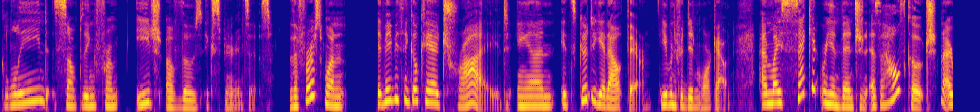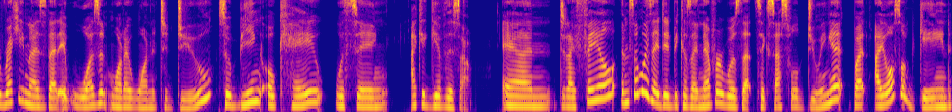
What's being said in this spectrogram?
gleaned something from each of those experiences. The first one it made me think, okay, I tried and it's good to get out there, even if it didn't work out. And my second reinvention as a health coach, I recognized that it wasn't what I wanted to do. So being okay with saying I could give this up. And did I fail? In some ways I did because I never was that successful doing it, but I also gained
